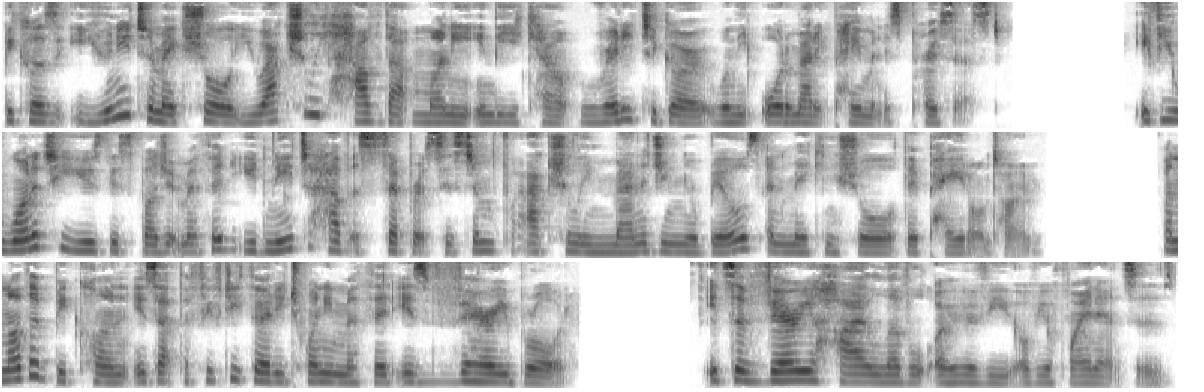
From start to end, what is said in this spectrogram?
Because you need to make sure you actually have that money in the account ready to go when the automatic payment is processed. If you wanted to use this budget method, you'd need to have a separate system for actually managing your bills and making sure they're paid on time. Another big con is that the 50 30 20 method is very broad. It's a very high level overview of your finances.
